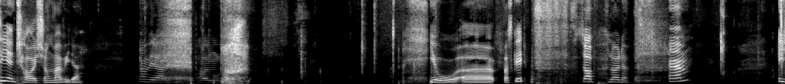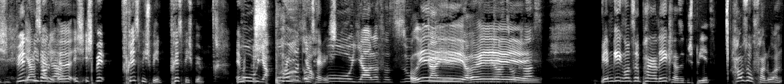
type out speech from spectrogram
Die Enttäuschung mal wieder. Mal wieder ein Paul-Move. Jo, äh, was geht? Stopp, Leute. Ähm, ich bin Ja, wieder sorry, da. äh, ich, ich bin Frisbee spielen. Frisbee spielen. Im oh ja, oh ja, Sportunterricht. oh ja, das war so Ui, geil. Ja, wir waren so krass. Wir haben gegen unsere Parallelklasse gespielt. Haushoch verloren.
